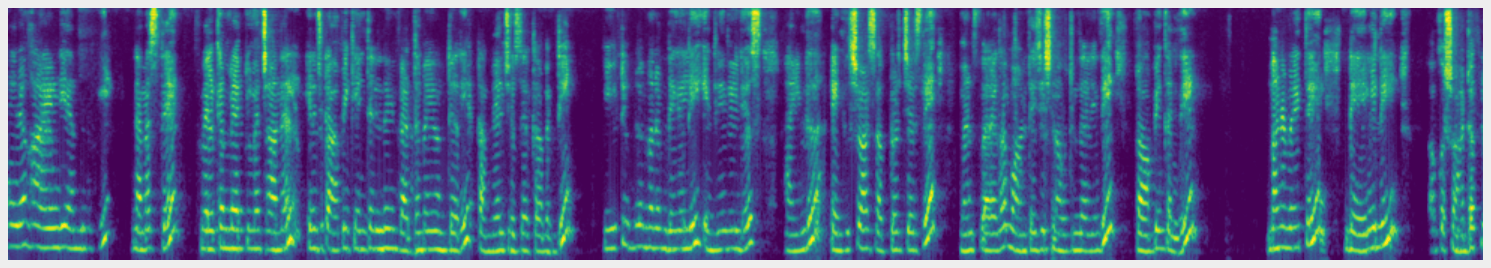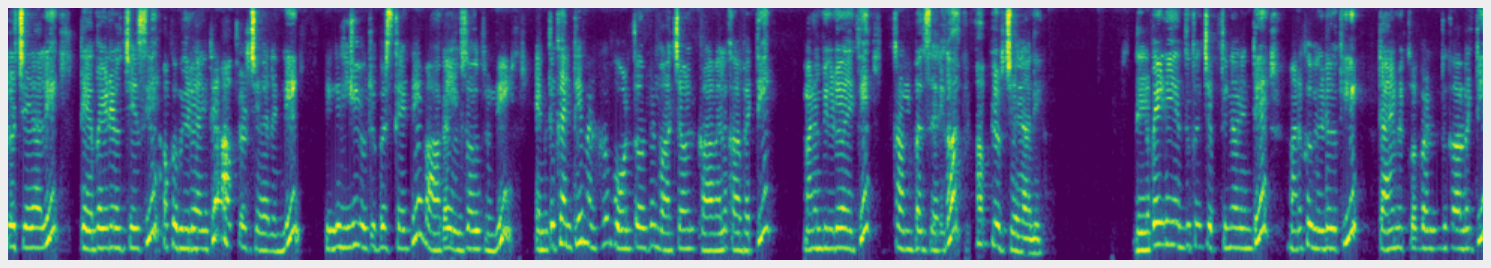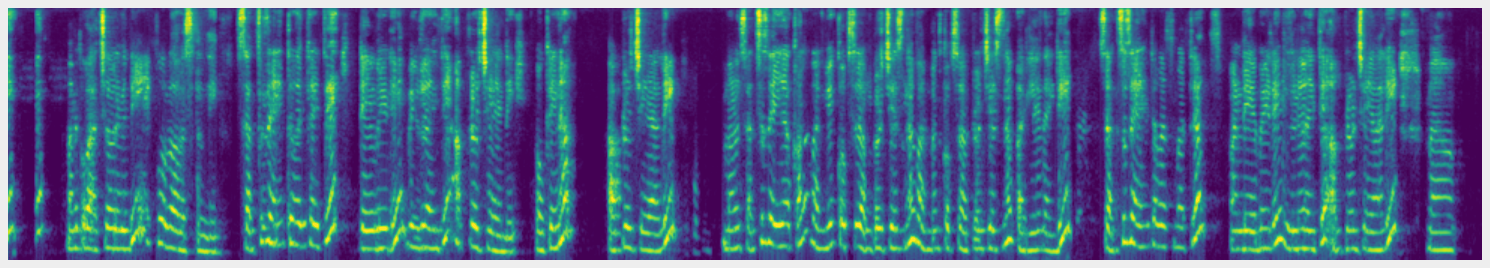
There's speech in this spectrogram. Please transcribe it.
Hello hi అండి అందరికి నమస్తే welcome back to my channel ఈరోజు టాపిక్ ఏంటంటే మీకు అర్థమై ఉంటుంది. తమిళ చూసారు కాబట్టి. యూట్యూబ్లో మనం డైలీ ఎన్ని వీడియోస్ అండ్ ఎన్ని షార్ట్స్ అప్లోడ్ చేస్తే మన త్వరగా మానిటైజేషన్ అవుతుంది అనేది టాపిక్ అండి. మనమైతే డైలీ ఒక షార్ట్ అప్లోడ్ చేయాలి. డే బై డే వచ్చేసి ఒక వీడియో అయితే అప్లోడ్ చేయాలండి. ఇది న్యూ యూట్యూబర్స్కి అయితే బాగా యూజ్ అవుతుంది. ఎందుకంటే మనకు ఫోర్ థౌసండ్ వాచ్ అవర్ కావాలి కాబట్టి మనం వీడియో అయితే కంపల్సరీగా అప్లోడ్ చేయాలి. దేనిపైన ఎందుకు చెప్తున్నానంటే మనకు వీడియోకి టైం ఎక్కువ పడుతుంది కాబట్టి మనకు వాచ్ అవర్ అనేది ఎక్కువగా వస్తుంది. సక్సెస్ అయినంత వరకు అయితే డే బై డే వీడియో అయితే అప్లోడ్ చేయండి. ఓకేనా? అప్లోడ్ చేయాలి. మనం సక్సెస్ అయ్యాక వన్ వీక్ ఒకసారి అప్లోడ్ చేసినా వన్ మంత్ ఒకసారి అప్లోడ్ చేసినా పర్లేదండి. సక్సెస్ అయిన తర్వాత మాత్రం మనం డే బై డే వీడియో అయితే అప్లోడ్ చేయాలి.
